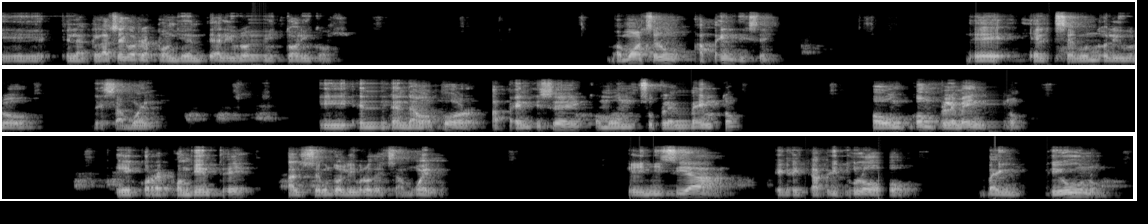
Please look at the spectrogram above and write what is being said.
eh, en la clase correspondiente a libros históricos, vamos a hacer un apéndice del el segundo libro de Samuel. Y entendamos por apéndice como un suplemento o un complemento eh, correspondiente al segundo libro de Samuel que inicia en el capítulo 21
